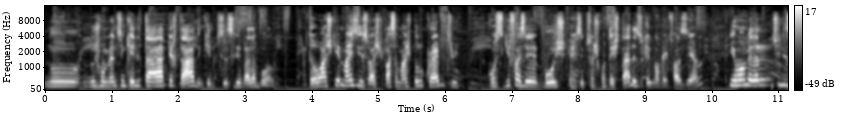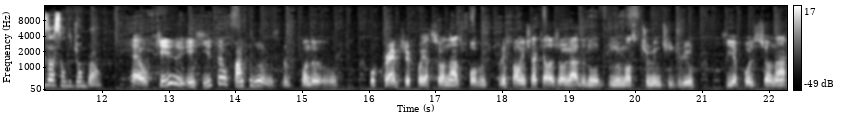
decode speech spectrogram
no, nos momentos em que ele está apertado, em que ele precisa se livrar da bola. Então eu acho que é mais isso, eu acho que passa mais pelo Crabtree conseguir fazer boas recepções contestadas, o que ele não vem fazendo, e uma melhor utilização do John Brown. É, o que irrita é o fato do. quando o Crabtree foi acionado, pô, principalmente naquela jogada no, no nosso time de drill, que ia posicionar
